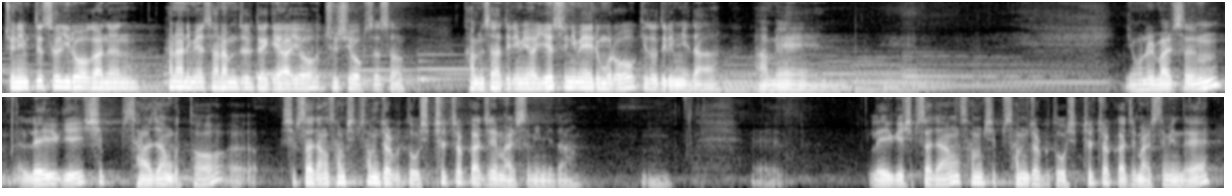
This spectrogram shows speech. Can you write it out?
주님 뜻을 이루어가는 하나님의 사람들 되게 하여 주시옵소서 감사드리며 예수님의 이름으로 기도드립니다. 아멘. 예, 오늘 말씀 레위기 14장부터 14장 33절부터 57절까지의 말씀입니다. 레위기 14장 33절부터 57절까지 말씀인데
